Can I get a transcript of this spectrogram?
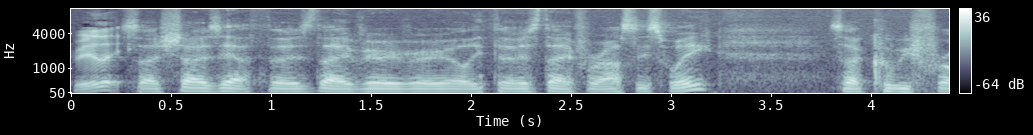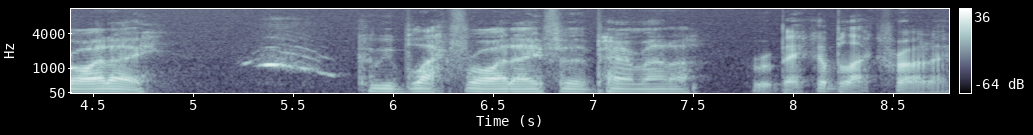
Really? So it shows out Thursday, very very early Thursday for us this week. So it could be Friday. Could be Black Friday for Parramatta. Rebecca Black Friday.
